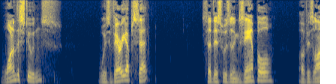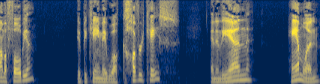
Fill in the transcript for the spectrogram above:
one of the students was very upset, said this was an example of Islamophobia. It became a well covered case. And in the end, Hamline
